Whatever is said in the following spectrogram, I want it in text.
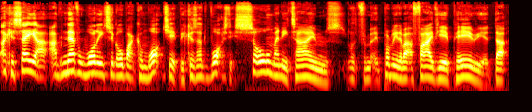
like I say, I, I've never wanted to go back and watch it because I'd watched it so many times, from probably in about a five-year period, that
